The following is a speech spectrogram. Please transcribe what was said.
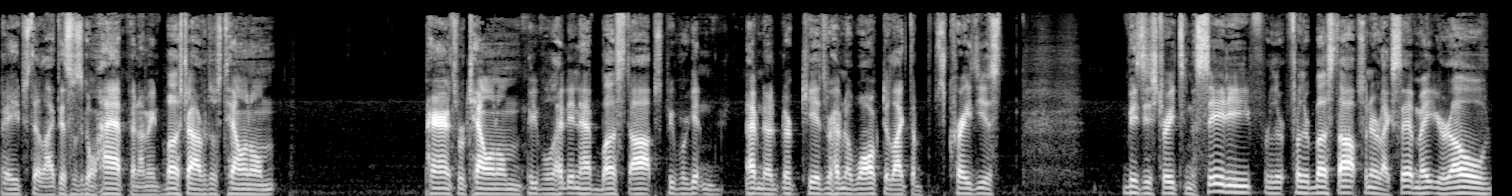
babes, that like this was gonna happen. I mean, bus drivers was telling them, parents were telling them, people that didn't have bus stops, people were getting having to, their kids were having to walk to like the craziest busiest streets in the city for their for their bus stops and they're like seven, eight year old,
